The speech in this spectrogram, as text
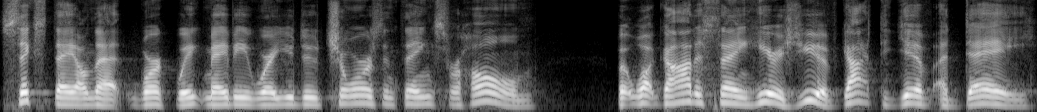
sixth day on that work week may be where you do chores and things for home. But what God is saying here is you have got to give a day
